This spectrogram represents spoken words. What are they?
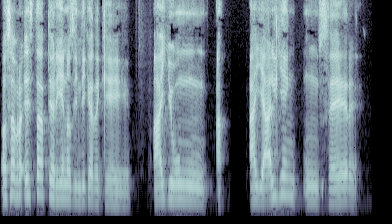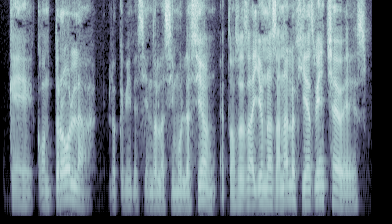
o sea, esta teoría nos indica de que hay un, hay alguien, un ser que controla lo que viene siendo la simulación. Entonces, hay unas analogías bien chéveres,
